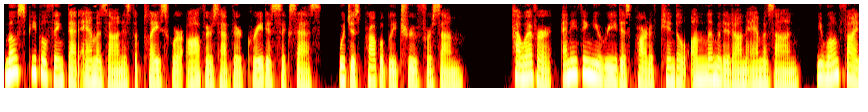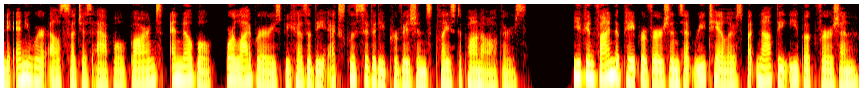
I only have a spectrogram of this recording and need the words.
most people think that Amazon is the place where authors have their greatest success, which is probably true for some. However, anything you read as part of Kindle Unlimited on Amazon, you won't find anywhere else such as Apple, Barnes and Noble, or libraries because of the exclusivity provisions placed upon authors. You can find the paper versions at retailers but not the ebook version.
